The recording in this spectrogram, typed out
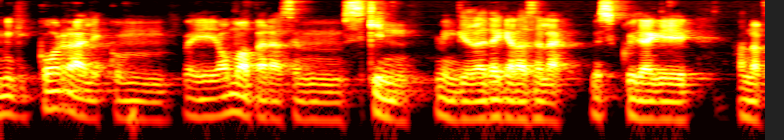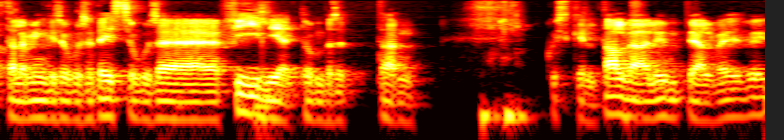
mingi korralikum või omapärasem skin mingile tegelasele, mis kuidagi annab talle mingisuguse teistsuguse feel'i, et umbes, et ta on kuskil talveolümpial või, või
